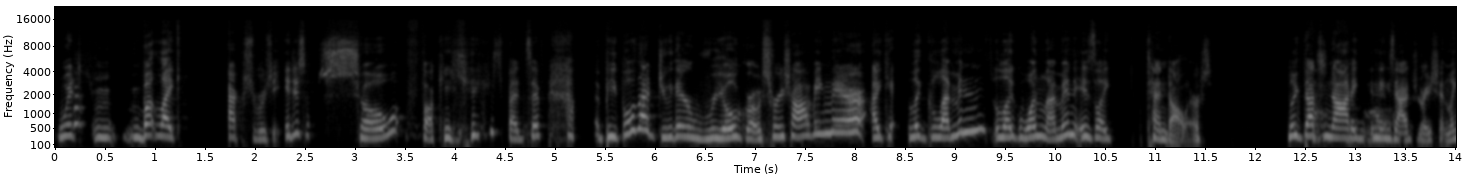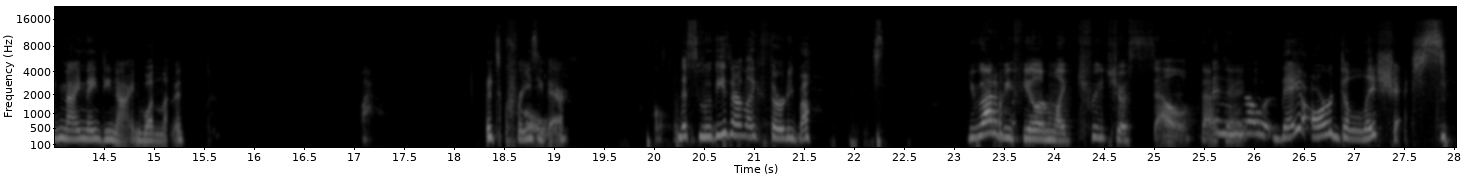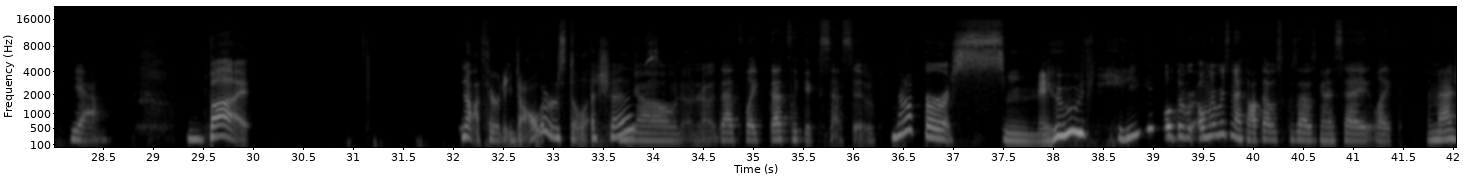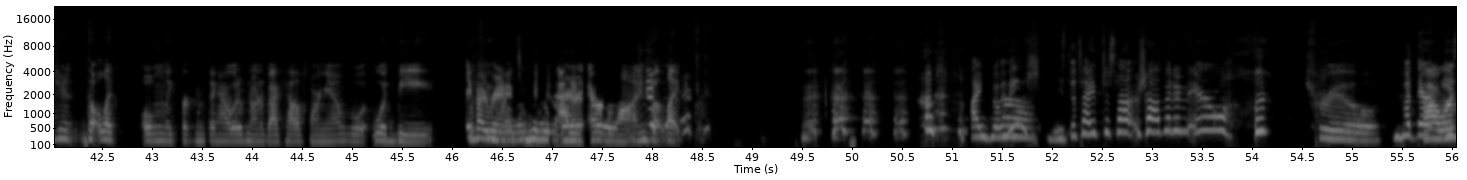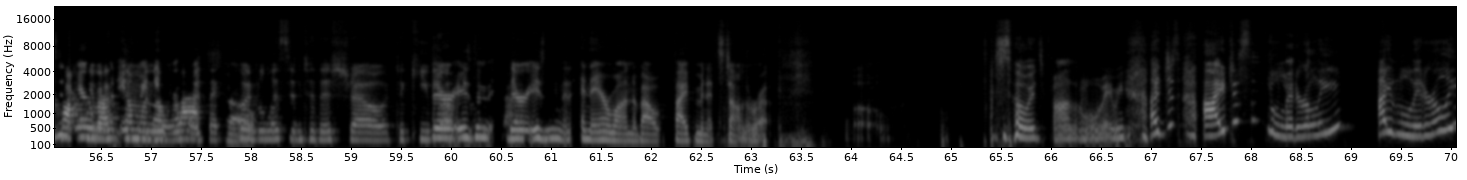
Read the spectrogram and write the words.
which, but like extra bougie, it is so fucking expensive. People that do their real grocery shopping there, I can like lemon, like one lemon is like ten dollars. Like that's Oh, not a- an exaggeration. Like nine ninety nine one lemon. Wow. It's crazy there. Goals. The smoothies are like 30 bucks. You got to be feeling like treat yourself that And day. no, they are delicious, Yeah. but not $30 delicious. No, no, no. That's like that's like excessive. Not for a smoothie. Well, the only reason I thought that was because I was gonna say like imagine the like only freaking thing I would have known about California w- would be If I ran into him at an Erewhon, but like. I don't think he's the type to shop, shop at an Arrow. True. But there wow, we're talking about someone a lot that so could listen to this show to keep. There isn't there isn't an Erewhon about five minutes down the road. Whoa. So it's possible, maybe. I just, I just literally, I literally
